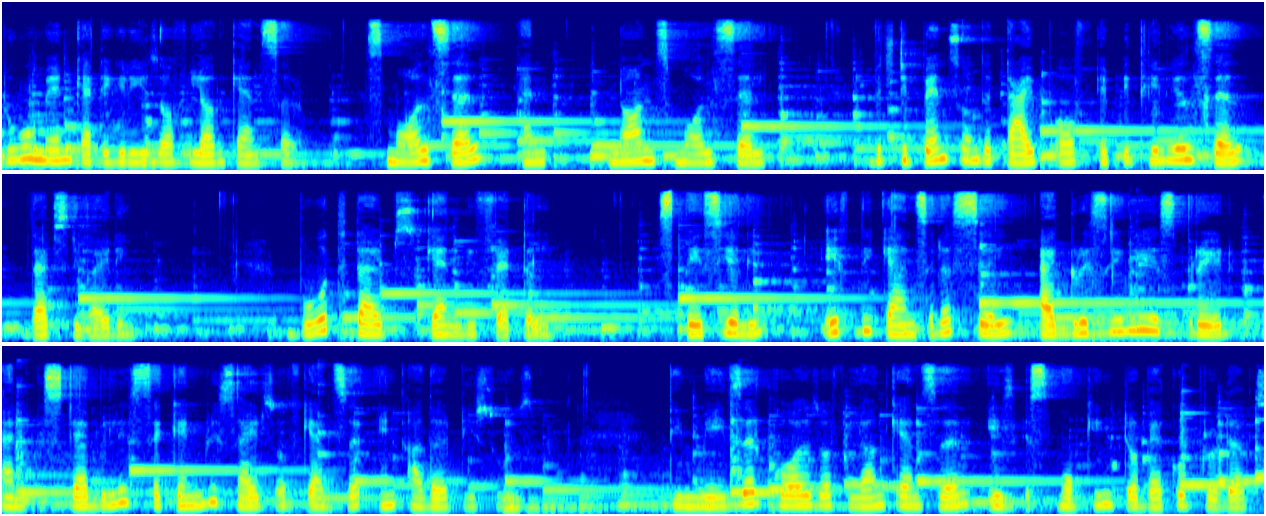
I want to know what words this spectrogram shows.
two main categories of lung cancer small cell and non small cell, which depends on the type of epithelial cell that's dividing. Both types can be fatal, especially if the cancerous cell aggressively spread and establish secondary sites of cancer in other tissues. The major cause of lung cancer is smoking tobacco products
